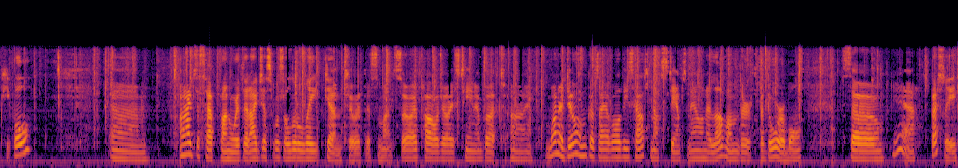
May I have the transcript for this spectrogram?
people. Um, I just have fun with it. I just was a little late getting to it this month, so I apologize, Tina, but I want to do them because I have all these house mouse stamps now, and I love them. They're adorable. So, yeah, especially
